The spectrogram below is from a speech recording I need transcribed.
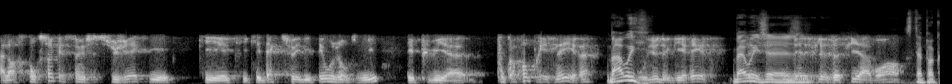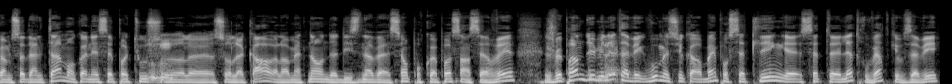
Alors, c'est pour ça que c'est un sujet qui, qui est, qui, est d'actualité aujourd'hui. Et puis, euh, pourquoi pas prévenir, hein, ben oui. au lieu de guérir. Ben oui, je, philosophie à avoir. C'était pas comme ça dans le temps, mais on connaissait pas tout mm-hmm. sur le sur le corps. Alors maintenant, on a des innovations, pourquoi pas s'en servir? Je vais prendre deux minutes avec vous, Monsieur Corbin, pour cette ligne, euh, cette lettre ouverte que vous avez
